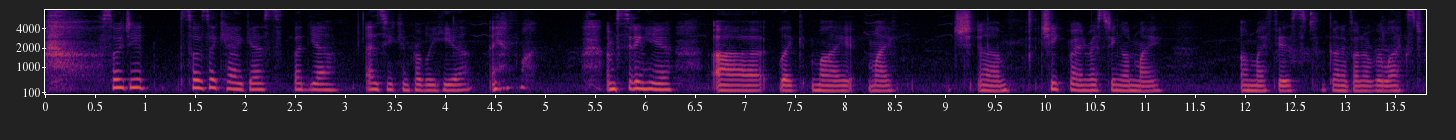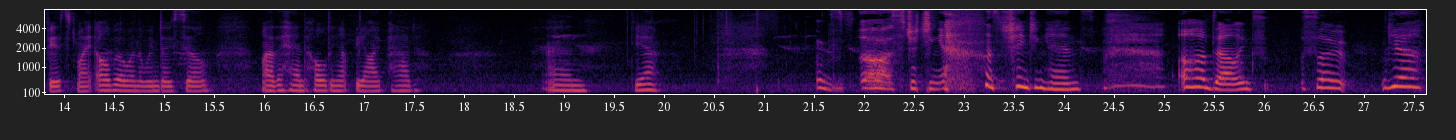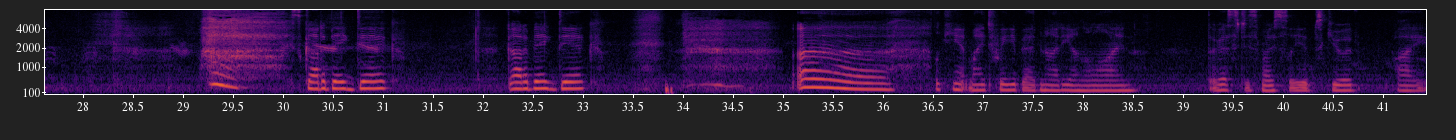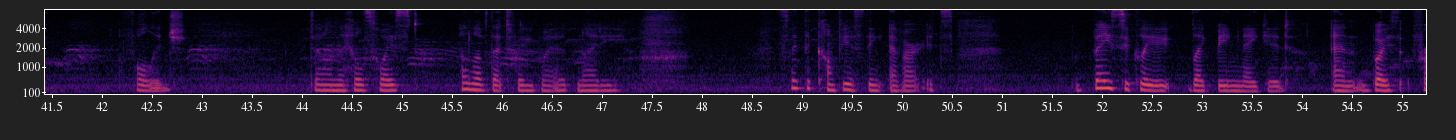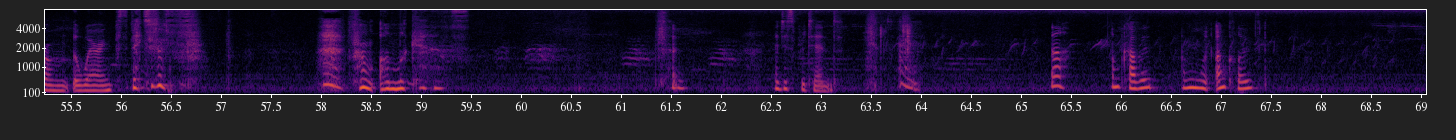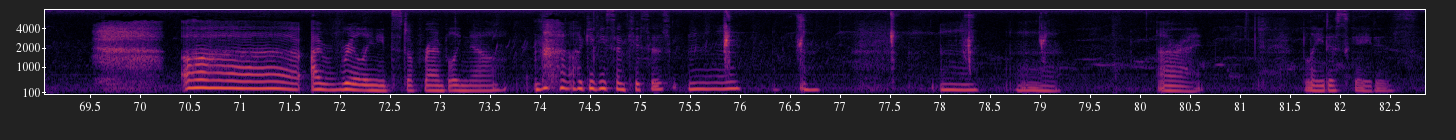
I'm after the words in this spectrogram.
so I did. So it's okay, I guess. But yeah, as you can probably hear, I'm sitting here, uh, like my my ch- um, cheekbone resting on my on my fist, kind of on a relaxed fist, my elbow on the windowsill, my other hand holding up the iPad, and yeah. Oh, stretching, out, changing hands. Oh, darlings. So, yeah. He's got a big dick. Got a big dick. Uh, looking at my Tweety Bird nighty on the line. The rest is mostly obscured by foliage. Down on the Hills Hoist. I love that Tweety Bird nighty. It's like the comfiest thing ever. It's basically like being naked, and both from the wearing perspective from onlookers. I just pretend. ah, I'm covered. I'm I'm clothed. Uh, I really need to stop rambling now. I'll give you some kisses. Mm. Mm. Mm. All right. Later, skaters.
